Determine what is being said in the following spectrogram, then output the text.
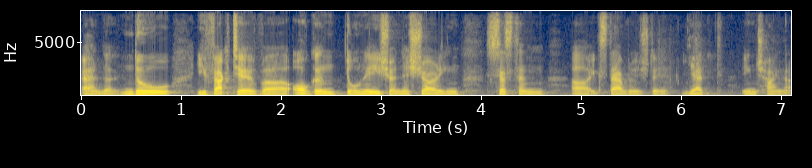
and no effective organ donation sharing system established yet in China.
